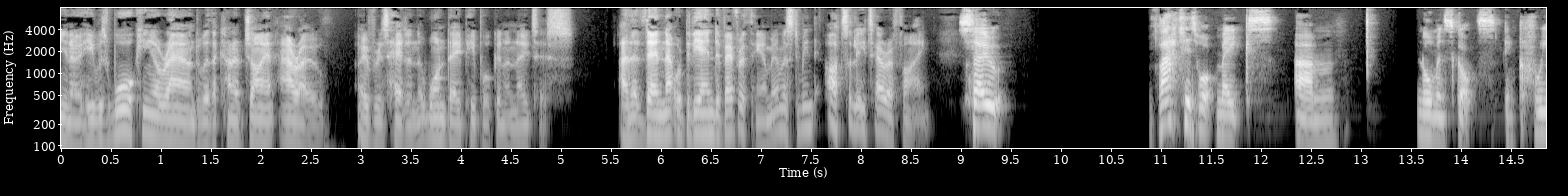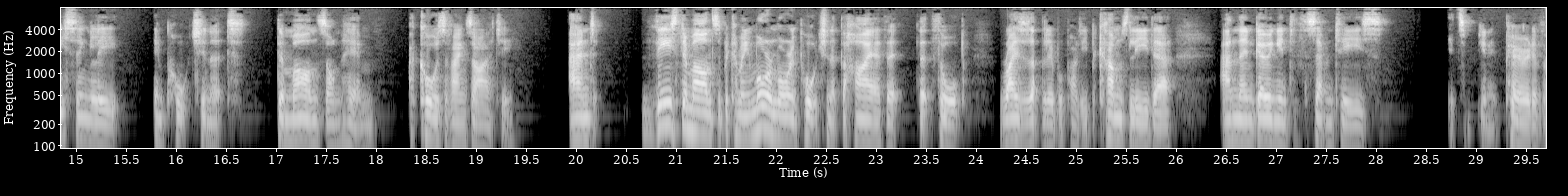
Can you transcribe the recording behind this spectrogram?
you know, he was walking around with a kind of giant arrow over his head, and that one day people were going to notice. And that then that would be the end of everything. I mean, it must have been utterly terrifying. So that is what makes um, Norman Scott's increasingly importunate demands on him a cause of anxiety. And these demands are becoming more and more importunate the higher that, that Thorpe rises up the Liberal Party, becomes leader, and then going into the 70s, it's you know period of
